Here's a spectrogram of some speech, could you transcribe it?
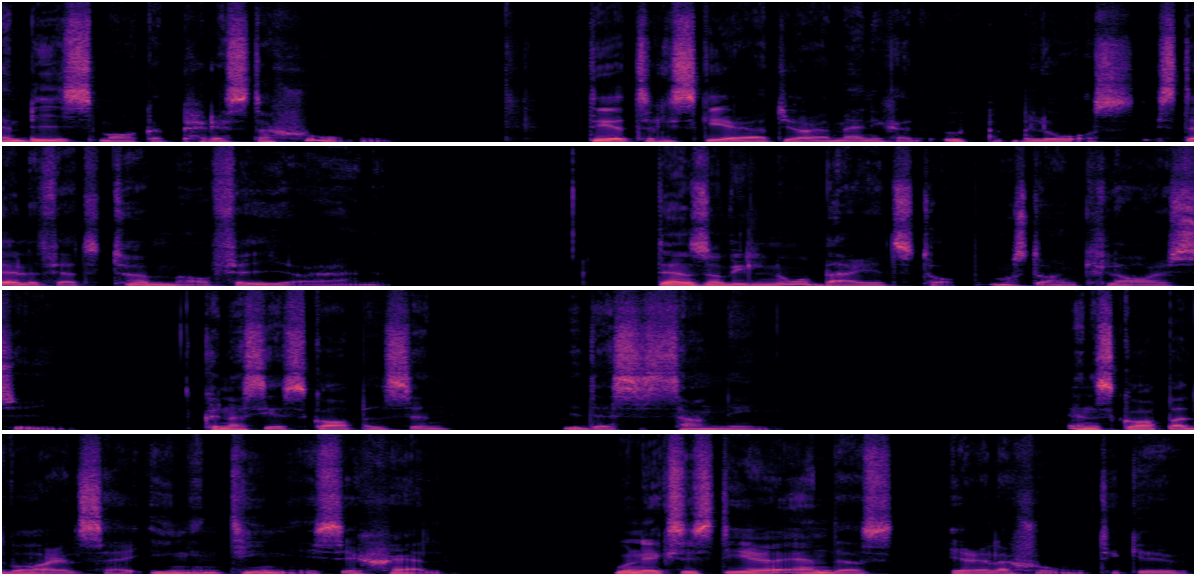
en bismak av prestation. Det riskerar att göra människan uppblåst istället för att tömma och frigöra henne. Den som vill nå bergets topp måste ha en klar syn, kunna se skapelsen i dess sanning. En skapad varelse är ingenting i sig själv. Hon existerar endast i relation till Gud.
